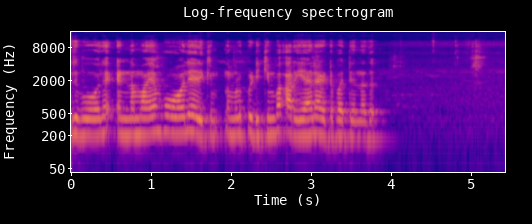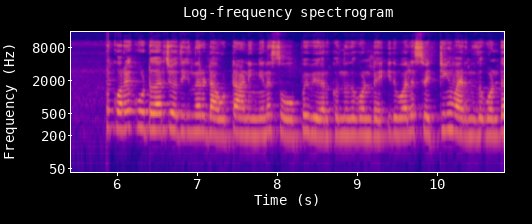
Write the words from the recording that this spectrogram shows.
ഇതുപോലെ എണ്ണമയം പോലെ ആയിരിക്കും നമ്മൾ പിടിക്കുമ്പോൾ അറിയാനായിട്ട് പറ്റുന്നത്. കുറേ കൂട്ടുകാർ ചോദിക്കുന്ന ഒരു ഡൗട്ടാണ് ഇങ്ങനെ സോപ്പ് വിയർക്കുന്നത് കൊണ്ട് ഇതുപോലെ സ്വെറ്റിങ് വരുന്നത് കൊണ്ട്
